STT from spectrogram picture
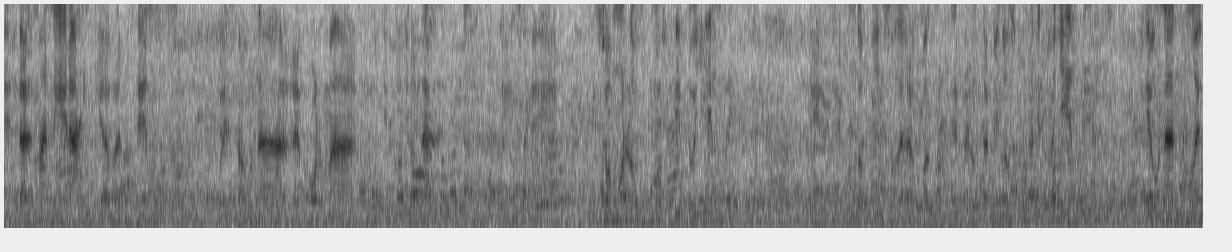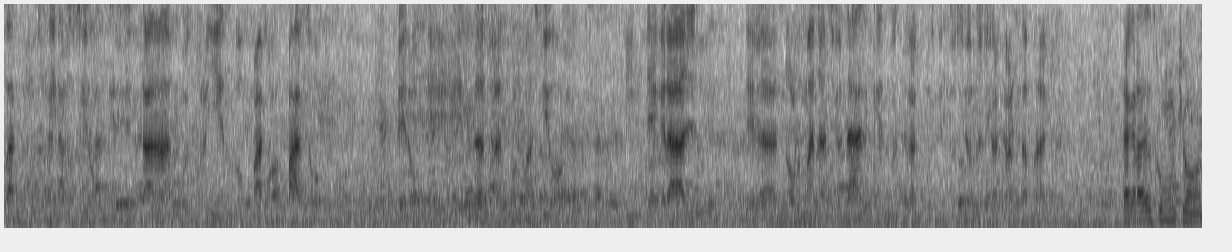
de tal manera en que avancemos pues a una reforma constitucional. Este, somos los constituyentes, el piso de la 4T, pero también los constituyentes de una nueva constitución que se está construyendo paso a paso, pero que es la transformación integral de la norma nacional, que es nuestra constitución, nuestra Carta Magna. Te agradezco mucho.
